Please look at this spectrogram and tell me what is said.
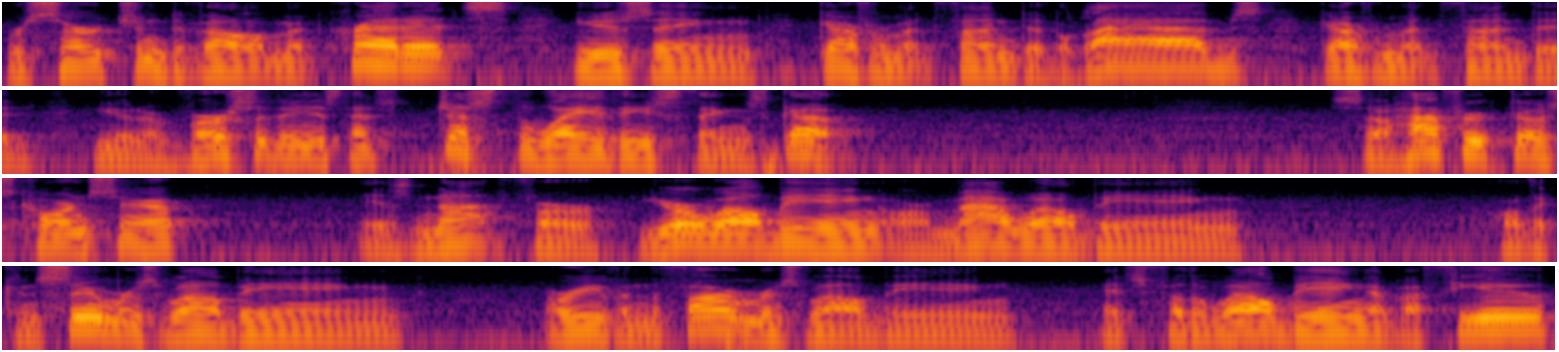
research and development credits, using government funded labs, government funded universities. That's just the way these things go. So, high fructose corn syrup is not for your well being or my well being or the consumer's well being or even the farmer's well being. It's for the well being of a few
